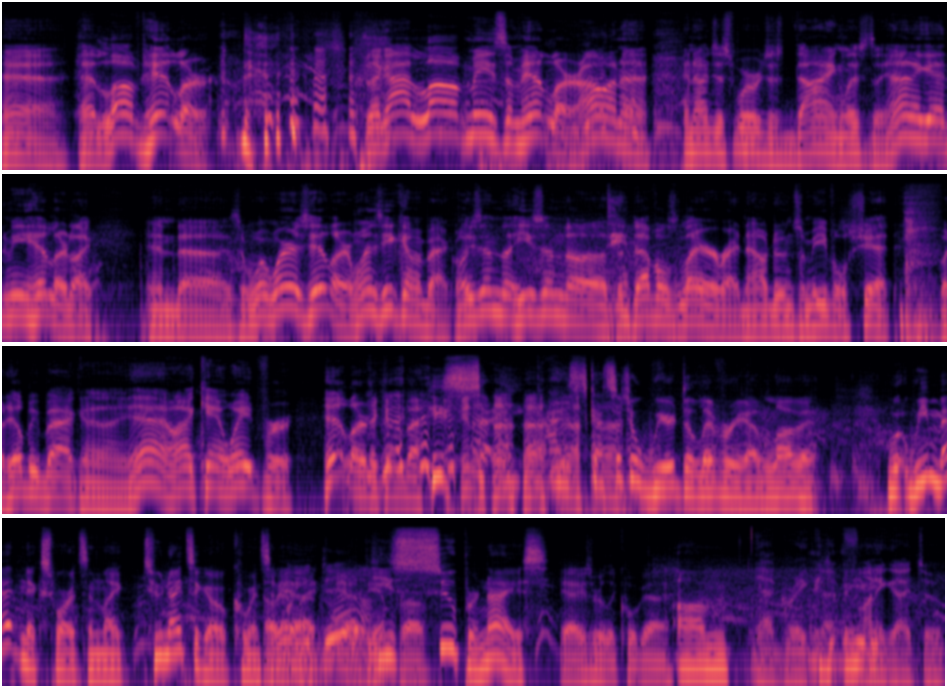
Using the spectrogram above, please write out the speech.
uh, that loved Hitler. Like I love me some Hitler. I wanna, and I just we were just dying listening. I wanna get me Hitler, like. And uh, so, well, where's Hitler? When's he coming back? Well, he's in the he's in the, the devil's lair right now, doing some evil shit. But he'll be back. And uh, yeah, well, I can't wait for Hitler to come back. He's, so- he, God, he's got such a weird delivery. I love it. We, we met Nick Swardson like two nights ago, coincidentally. Oh, yeah, did. yeah, He's improv. super nice. Yeah, he's a really cool guy. Um, yeah, great guy, He- funny guy too.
